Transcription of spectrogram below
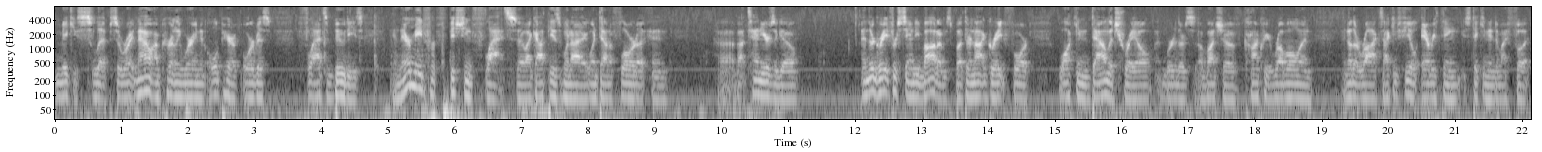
make you slip. So, right now, I'm currently wearing an old pair of Orvis flats booties, and they're made for fishing flats. So, I got these when I went down to Florida in uh, about 10 years ago, and they're great for sandy bottoms, but they're not great for walking down the trail where there's a bunch of concrete rubble and, and other rocks. I can feel everything sticking into my foot.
